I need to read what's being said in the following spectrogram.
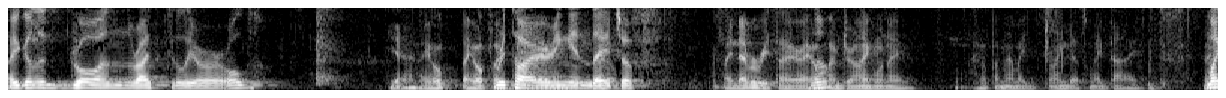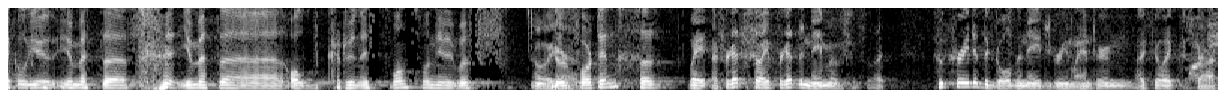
Are you gonna draw and write till you're old? yeah, I hope. I hope. I'm Retiring in the I age hope- of. I never retire. I No? hope I'm drawing when I. I hope I'm at my drawing desk when I die. Michael, you you met the you met an old cartoonist once when you was Oh, you were yeah. 14. So wait, I forget. So I forget the name of uh, who created the Golden Age Green Lantern. I feel like Scott.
